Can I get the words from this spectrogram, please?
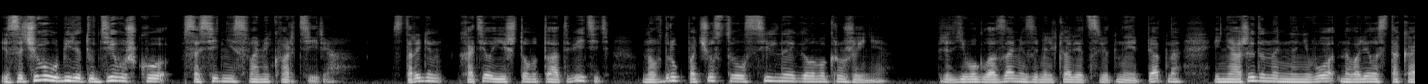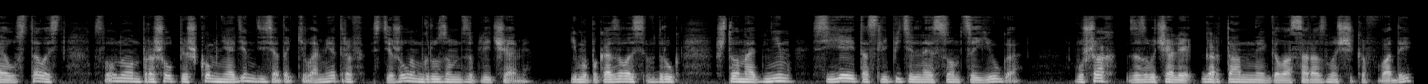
«Из-за чего убили ту девушку в соседней с вами квартире?» Старыгин хотел ей что-то ответить, но вдруг почувствовал сильное головокружение. Перед его глазами замелькали цветные пятна, и неожиданно на него навалилась такая усталость, словно он прошел пешком не один десяток километров с тяжелым грузом за плечами. Ему показалось вдруг, что над ним сияет ослепительное солнце юга. В ушах зазвучали гортанные голоса разносчиков воды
